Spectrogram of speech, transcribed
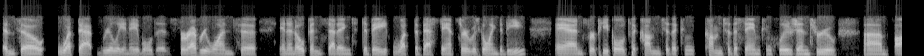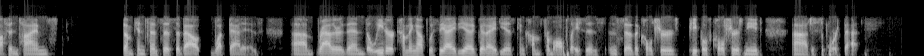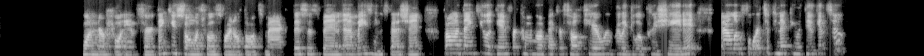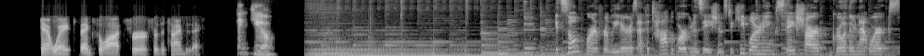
And so what that really enabled is for everyone to in an open setting to debate what the best answer was going to be. And for people to come to the come to the same conclusion through um, oftentimes some consensus about what that is. Um, rather than the leader coming up with the idea good ideas can come from all places. And so the cultures people's cultures need uh, to support that Wonderful answer. Thank you so much for those final thoughts, Mac. This has been an amazing discussion. But I want to thank you again for coming on Becker's Healthcare. We really do appreciate it. And I look forward to connecting with you again soon. Can't wait. Thanks a lot for, for the time today. Thank you. It's so important for leaders at the top of organizations to keep learning, stay sharp, grow their networks.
